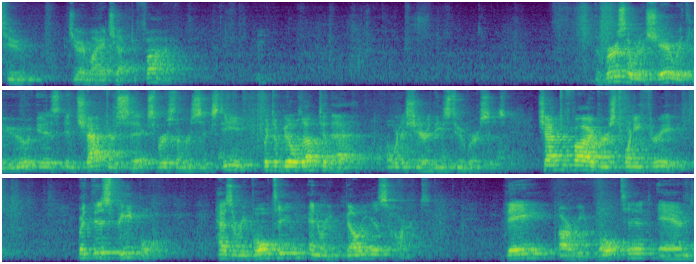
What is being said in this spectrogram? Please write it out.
to Jeremiah chapter 5. The verse I want to share with you is in chapter 6, verse number 16. But to build up to that, I want to share these two verses. Chapter 5, verse 23. But this people has a revolting and rebellious heart. They are revolted and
